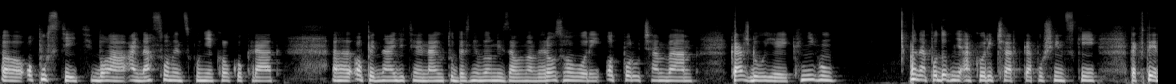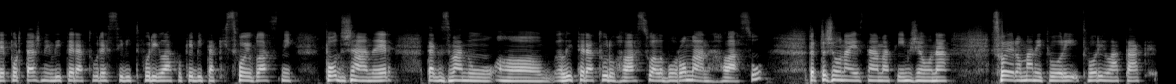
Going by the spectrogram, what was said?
opustiť. Bola aj na Slovensku niekoľkokrát. Opäť nájdete na YouTube z ňou veľmi zaujímavé rozhovory. Odporúčam vám každú jej knihu, ona podobne ako Richard Kapušinský, tak v tej reportážnej literatúre si vytvorila ako keby taký svoj vlastný podžáner, takzvanú literatúru hlasu alebo román hlasu, pretože ona je známa tým, že ona svoje romány tvorí, tvorila tak,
